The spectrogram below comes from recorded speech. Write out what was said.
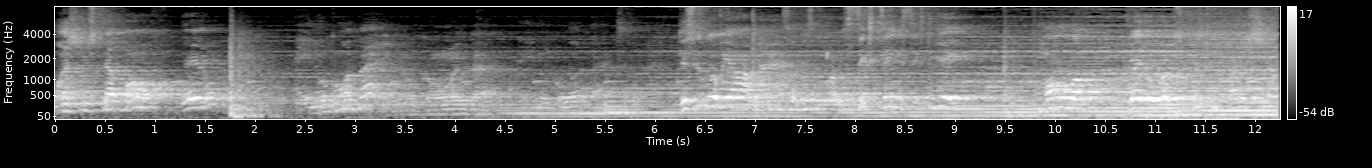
Once you step off there, ain't no going back. Ain't No going back. Ain't no going back. So this is where we are, man. So this is where we're 1668, home of Greater Works Christian Fellowship.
